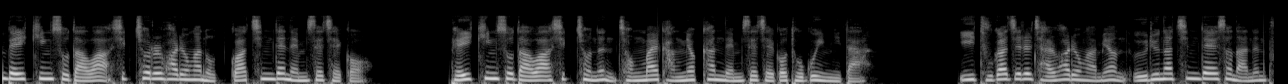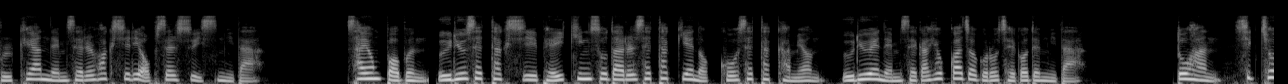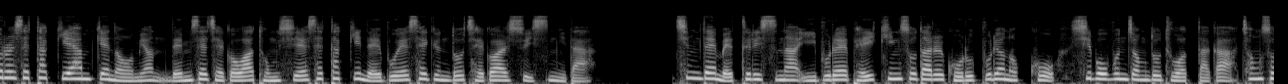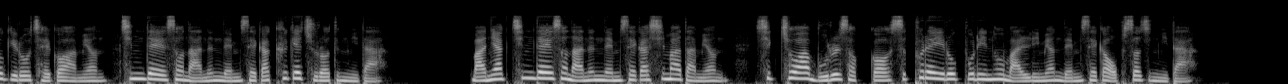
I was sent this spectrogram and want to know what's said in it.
베이킹소다와 식초를 활용한 옷과 침대 냄새 제거. 베이킹소다와 식초는 정말 강력한 냄새 제거 도구입니다. 이 두 가지를 잘 활용하면 의류나 침대에서 나는 불쾌한 냄새를 확실히 없앨 수 있습니다. 사용법은 의류 세탁 시 베이킹소다를 세탁기에 넣고 세탁하면 의류의 냄새가 효과적으로 제거됩니다. 또한 식초를 세탁기에 함께 넣으면 냄새 제거와 동시에 세탁기 내부의 세균도 제거할 수 있습니다. 침대 매트리스나 이불에 베이킹소다를 고루 뿌려놓고 15분 정도 두었다가 청소기로 제거하면 침대에서 나는 냄새가 크게 줄어듭니다. 만약 침대에서 나는 냄새가 심하다면 식초와 물을 섞어 스프레이로 뿌린 후 말리면 냄새가 없어집니다.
